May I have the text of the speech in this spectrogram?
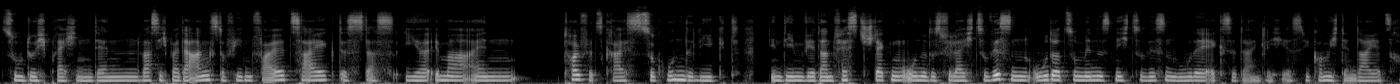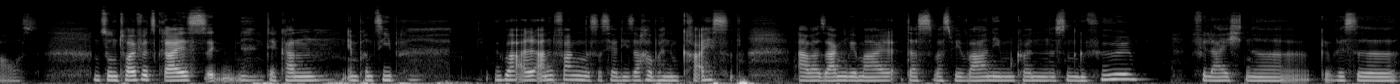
zu durchbrechen. Denn was sich bei der Angst auf jeden Fall zeigt, ist, dass ihr immer ein Teufelskreis zugrunde liegt, in dem wir dann feststecken, ohne das vielleicht zu wissen oder zumindest nicht zu wissen, wo der Exit eigentlich ist. Wie komme ich denn da jetzt raus? Und so ein Teufelskreis, äh, der kann im Prinzip überall anfangen. Das ist ja die Sache bei einem Kreis. Aber sagen wir mal, das, was wir wahrnehmen können, ist ein Gefühl, vielleicht eine gewisse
